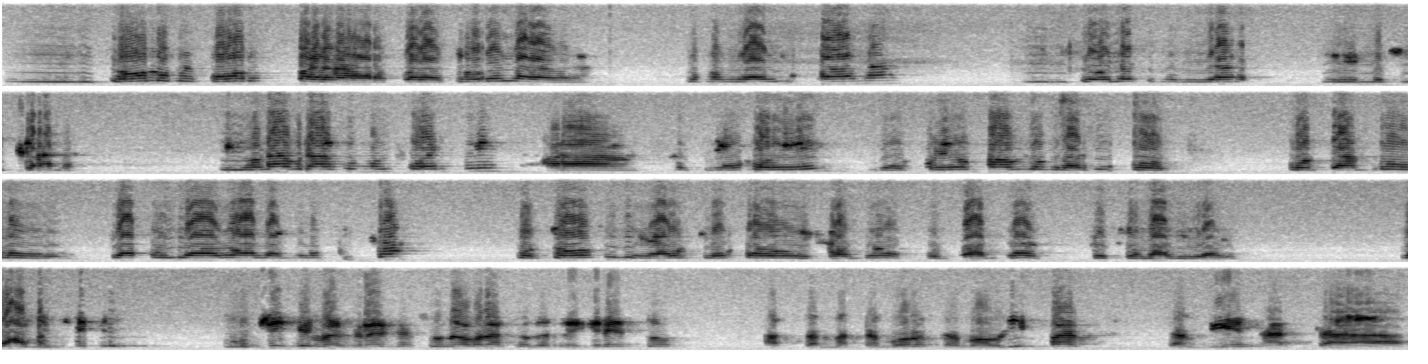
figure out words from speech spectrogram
y todo lo mejor para, para toda la comunidad hispana y toda la comunidad eh, mexicana. Y un abrazo muy fuerte a, al señor Joel a don Pablo, gracias por, por tanto que ha apoyado a la música por todo su legado que ha estado dejando con tantas personalidades. Gracias. Muchísimas gracias, un abrazo de regreso hasta Matamoros, Tamaulipas, también hasta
